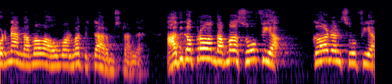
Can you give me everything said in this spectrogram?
உடனே அந்த அம்மாவை அவமானமா திட்ட ஆரம்பிச்சிட்டாங்க. அதுக்கப்புறம் அந்த அம்மா சோஃபியா கர்னல் சோஃபியா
